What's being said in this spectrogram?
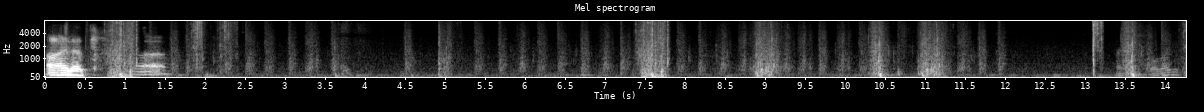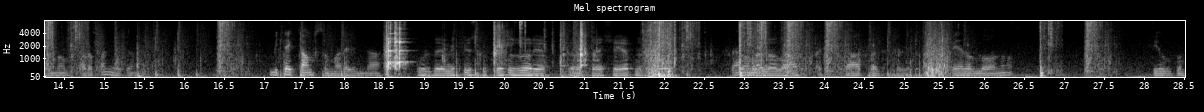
Aynen. Kolay mı? Ondan bu tarafa niye dön? Bir tek Thompson var elimde. Burada M249 var ya. Ben sen şey yapmadın ya. Ben Ben onu alayım. dağıt, dağıtmadık böyle. Barrel'la onu yıldım.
